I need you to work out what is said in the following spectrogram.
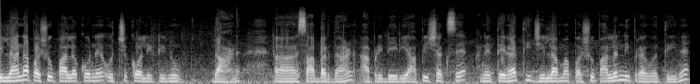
જિલ્લાના પશુપાલકોને ઉચ્ચ ક્વોલિટીનું દાણ સાબર દાણ આપણી ડેરી આપી શકશે અને તેનાથી જિલ્લામાં પશુપાલનની પ્રવૃત્તિને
